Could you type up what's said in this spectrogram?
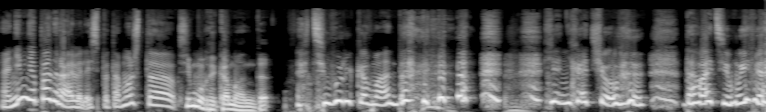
Они мне понравились, потому что... Тимур и команда. Тимур и команда. Я не хочу давать им имя,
